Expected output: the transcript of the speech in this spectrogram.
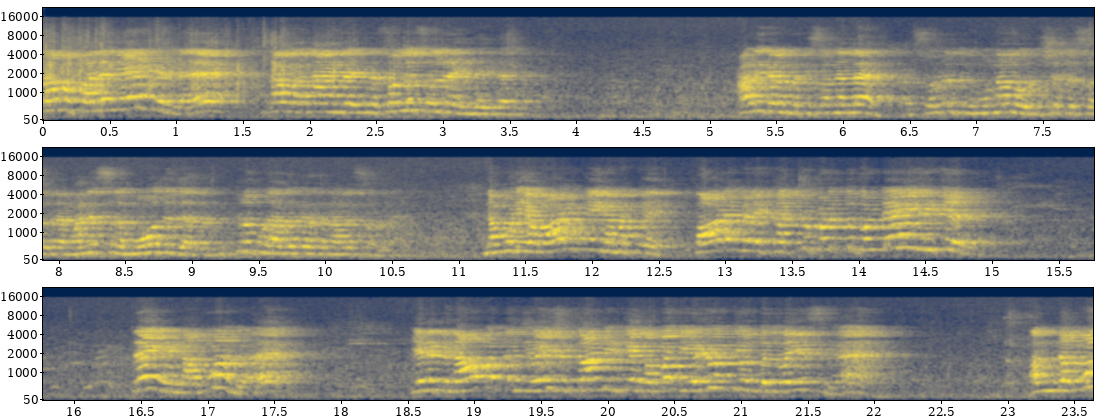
நாம பல நேரங்கள்ல நாம நான் இந்த இந்த சொல்ல சொல்றேன் இந்த இந்த. ஆதிகாலம் பத்தி சொன்னல சொல்றதுக்கு முன்னால ஒரு விஷயத்த சொல்றேன். மனசுல மோதுது அதை விட்டுறக்கூடாதுங்கிறதுனால சொல்றேன். நம்முடைய வாழ்க்கை நமக்கு பாடங்களை கற்றுக் கொடுத்து கொண்டே இருக்கிறது. எங்க அம்மாங்க எனக்கு நாற்பத்தஞ்சு வயசு தாண்டி இருக்கு. எங்க அம்மாக்கு எழுபத்தி ஒன்பது வயசுங்க. அந்த அம்மா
